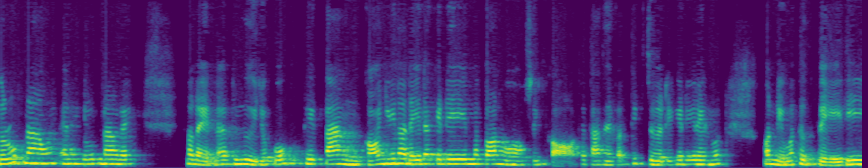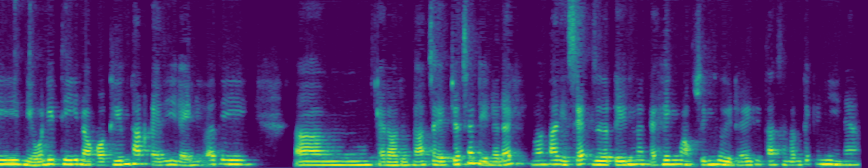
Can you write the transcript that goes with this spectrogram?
group nào đây là group nào đấy? Sau đấy là gửi cho cô. Thì ta cũng có như là đấy là cái đề mà toàn bộ học sinh có thì ta sẽ phân tích dựa trên cái đề này luôn. Còn nếu mà thực tế thì nếu mà đi thi nó có thêm thắt cái gì đấy nữa thì um, cái đó chúng ta sẽ chưa xét đến ở đây. Còn ta chỉ xét dựa trên cái hình học sinh gửi đấy thì ta sẽ phân tích cái gì nào.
